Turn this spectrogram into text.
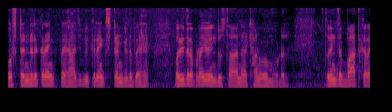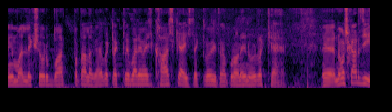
और स्टैंडर्ड क्रैंक पे है, आज भी क्रैंक स्टैंडर्ड पे है, और इधर अपना जो हिंदुस्तान है, अठानवे मॉडल तो इनसे बात करेंगे मालिक से और बात पता लगा है ट्रैक्टर के बारे में खास क्या है इस ट्रैक्टर में, इतना पुराना इन्होंने रखा है। नमस्कार जी।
